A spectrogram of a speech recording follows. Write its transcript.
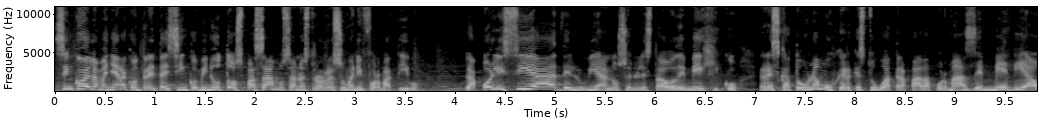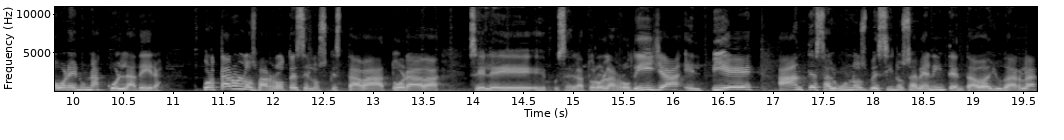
5 de la mañana con 35 minutos. Pasamos a nuestro resumen informativo. La policía de Lubianos, en el Estado de México, rescató a una mujer que estuvo atrapada por más de media hora en una coladera. Cortaron los barrotes en los que estaba atorada, se le, eh, pues, se le atoró la rodilla, el pie. Antes algunos vecinos habían intentado ayudarla,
